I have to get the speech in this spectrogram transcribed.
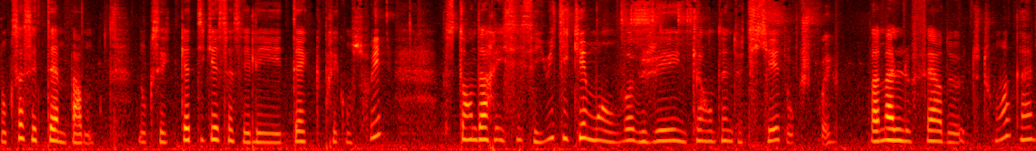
donc ça c'est thème, pardon. Donc c'est 4 tickets, ça c'est les decks préconstruits. Standard ici c'est 8 tickets, moi on voit que j'ai une quarantaine de tickets, donc je pourrais pas mal le faire de, tout loin quand même.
